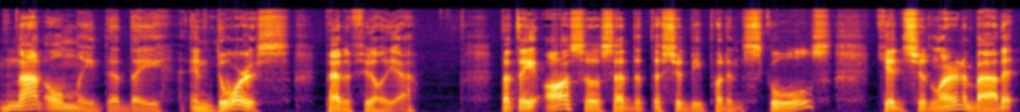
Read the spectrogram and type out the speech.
Not only did they endorse pedophilia, but they also said that this should be put in schools. Kids should learn about it.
